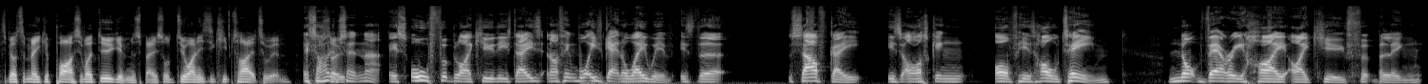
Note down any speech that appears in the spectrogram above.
to be able to make a pass if I do give him space, or do I need to keep tight to him? It's 100% that. It's all football IQ these days. And I think what he's getting away with is that Southgate is asking of his whole team not very high IQ footballing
